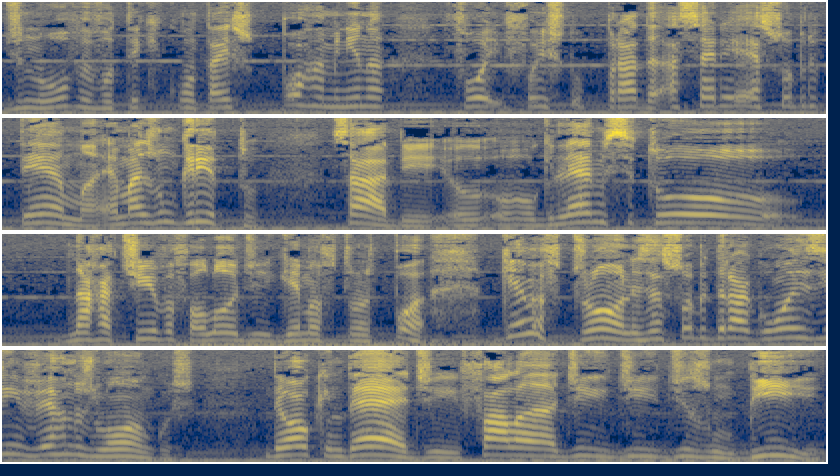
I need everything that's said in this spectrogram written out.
De novo eu vou ter que contar isso. Porra, a menina foi, foi estuprada. A série é sobre o tema, é mais um grito, sabe? O, o Guilherme citou narrativa, falou de Game of Thrones. Porra, Game of Thrones é sobre dragões e invernos longos. The Walking Dead fala de, de, de zumbi,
